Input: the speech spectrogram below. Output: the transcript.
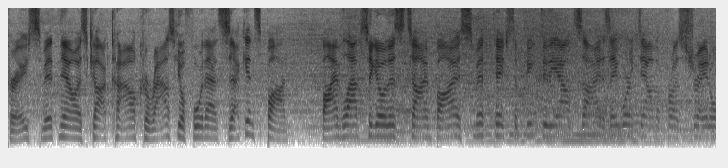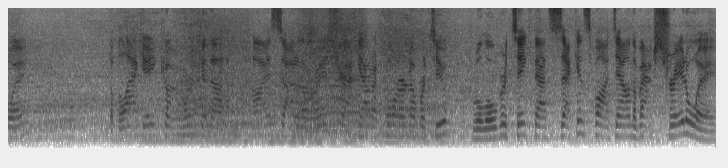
Craig Smith now has caught Kyle Carrasco for that second spot. Five laps to go this time by. Smith takes the peek to the outside as they work down the front straightaway. The black eight car working the high side of the racetrack out of corner number two. Will overtake that second spot down the back straightaway.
